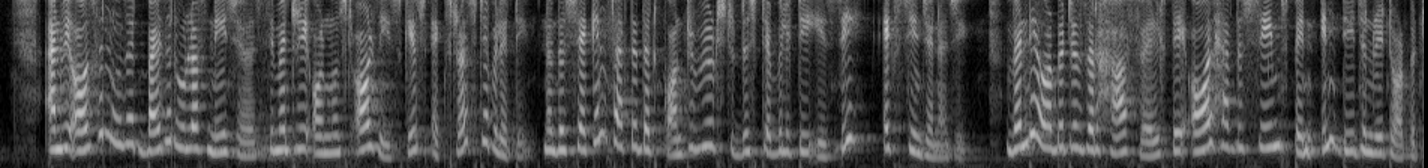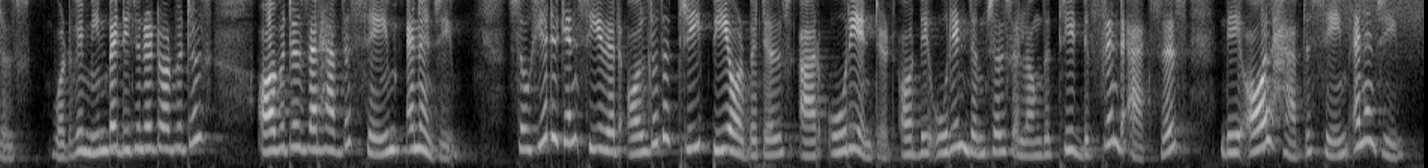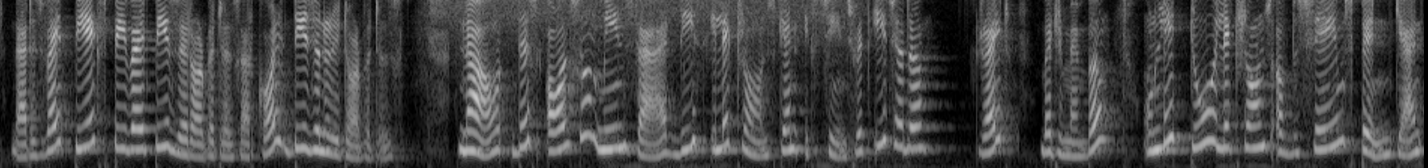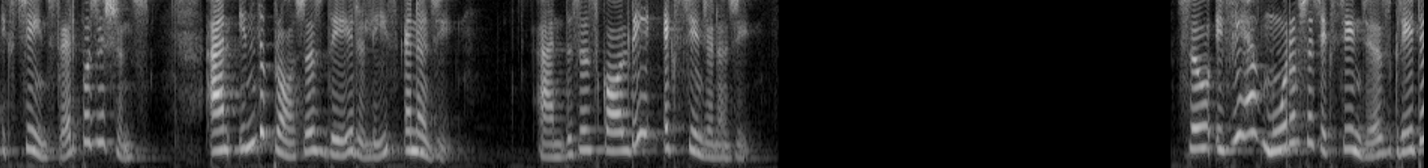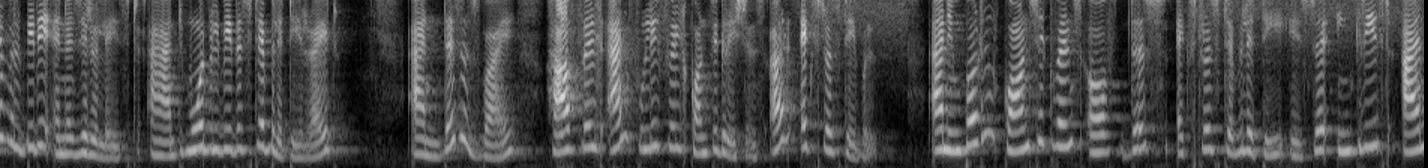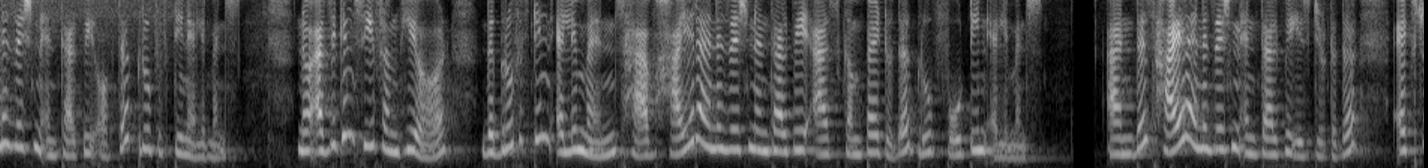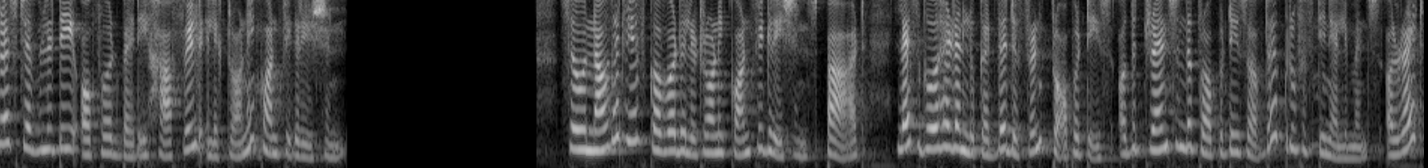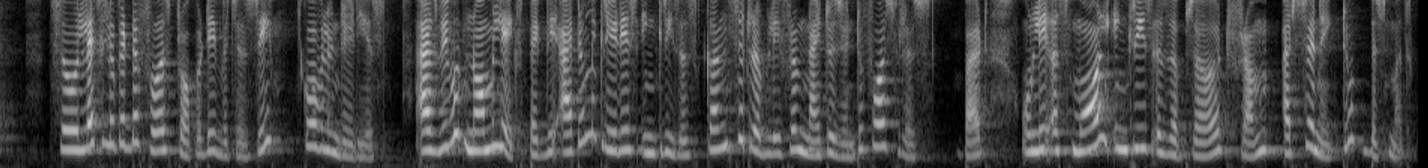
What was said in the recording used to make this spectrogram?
And we also know that by the rule of nature, symmetry almost always gives extra stability. Now the second factor that contributes to this stability is the exchange energy. When the orbitals are half-filled, they all have the same spin in degenerate orbitals. What do we mean by degenerate orbitals? Orbitals that have the same energy. So here you can see that although the three p orbitals are oriented or they orient themselves along the three different axes, they all have the same energy. That is why px, py, pz orbitals are called degenerate orbitals. Now, this also means that these electrons can exchange with each other, right? But remember, only two electrons of the same spin can exchange their positions. And in the process, they release energy. And this is called the exchange energy. So if we have more of such exchanges, greater will be the energy released and more will be the stability, right? And this is why half-filled and fully filled configurations are extra stable. An important consequence of this extra stability is the increased ionization enthalpy of the group 15 elements. Now as you can see from here, the group 15 elements have higher ionization enthalpy as compared to the group 14 elements. And this higher ionization enthalpy is due to the extra stability offered by the half-filled electronic configuration. So now that we have covered electronic configurations part, let's go ahead and look at the different properties or the trends in the properties of the group 15 elements, alright? So let's look at the first property which is the covalent radius. As we would normally expect, the atomic radius increases considerably from nitrogen to phosphorus but only a small increase is observed from arsenic to bismuth.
